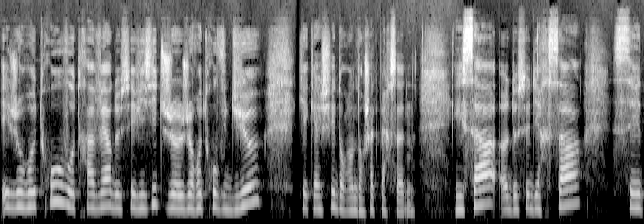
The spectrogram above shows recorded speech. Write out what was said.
Et je retrouve au travers de ces visites, je, je retrouve Dieu qui est caché dans, dans chaque personne. Et ça, euh, de se dire ça, c'est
